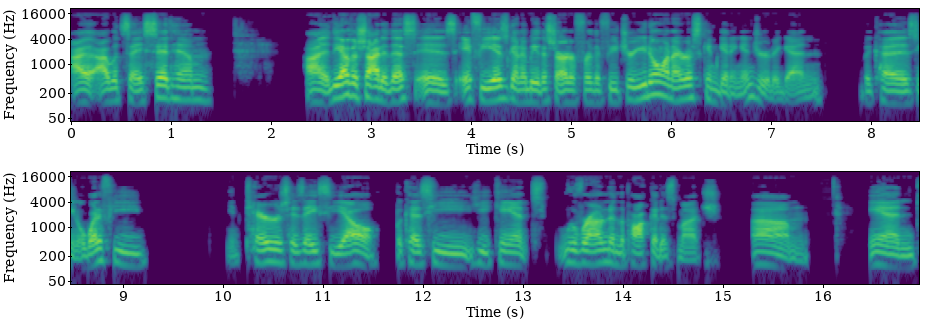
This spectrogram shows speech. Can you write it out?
I, I would say sit him. Uh, the other side of this is if he is going to be the starter for the future, you don't want to risk him getting injured again because you know what if he tears his ACL because he he can't move around in the pocket as much, um, and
